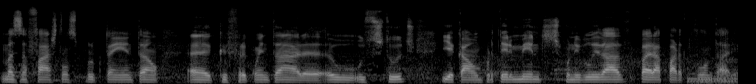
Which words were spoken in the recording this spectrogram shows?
mas afastam-se porque têm então que frequentar os estudos e acabam por ter menos disponibilidade para a parte voluntária.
